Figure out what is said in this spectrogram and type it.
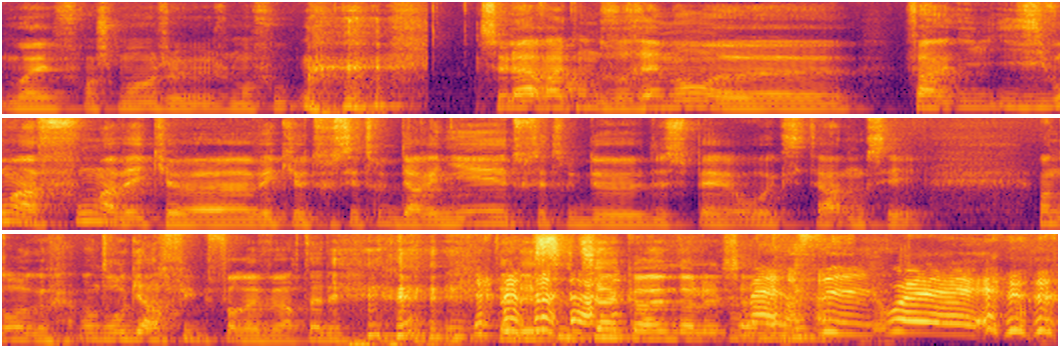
ouais, franchement, je, je m'en fous. Cela raconte vraiment. Enfin, ils y vont à fond avec, avec tous ces trucs d'araignées, tous ces trucs de, de super-héros, etc. Donc, c'est Andrew, Andrew Garfield Forever. T'as des... des soutiens quand même dans le chat. Merci, ouais.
